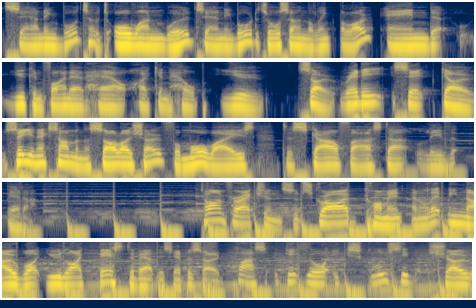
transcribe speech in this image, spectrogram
sounding board. So it's all one word, sounding board. It's also in the link below. And you can find out how I can help you. So, ready, set, go. See you next time on the solo show for more ways to scale faster, live better. Time for action. Subscribe, comment, and let me know what you like best about this episode. Plus, get your exclusive show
